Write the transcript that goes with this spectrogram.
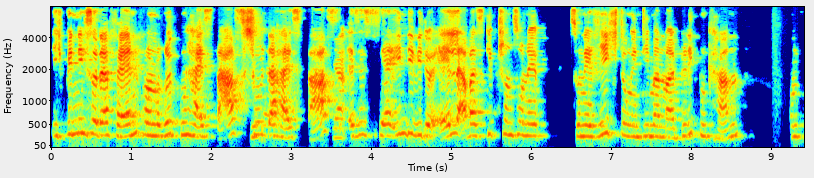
ich bin nicht so der Fan von Rücken heißt das, Schulter ja. heißt das. Ja. Es ist sehr individuell, aber es gibt schon so eine, so eine Richtung, in die man mal blicken kann. Und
